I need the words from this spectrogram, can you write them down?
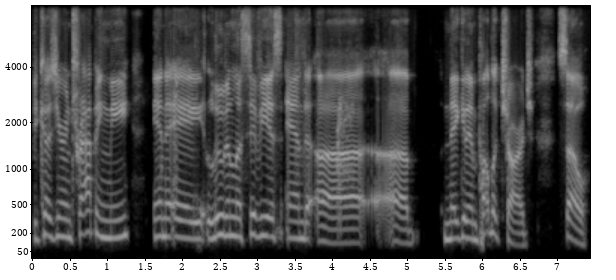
because you're entrapping me in a lewd and lascivious and uh, uh, naked in public charge. So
